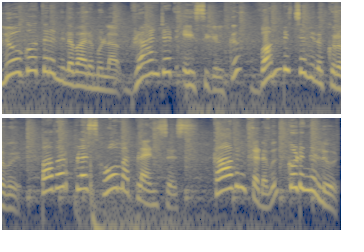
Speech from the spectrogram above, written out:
ലോകോത്തര നിലവാരമുള്ള ബ്രാൻഡഡ് എ സികൾക്ക് വമ്പിച്ച വിലക്കുറവ്. Power plus home appliances. Kavilkadavu Kodungallur.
